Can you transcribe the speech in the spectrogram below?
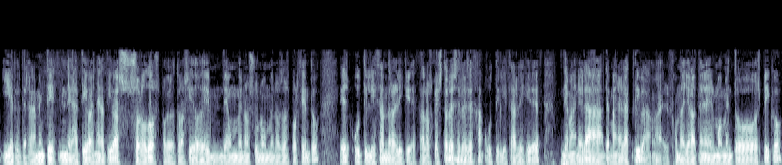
y realmente negativas, negativas, solo dos, porque el otro ha sido de, un menos uno, un menos dos por ciento, es utilizando la liquidez. A los gestores se les deja utilizar liquidez de manera, de manera activa. El fondo ha llegado a tener, en el momento explico,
